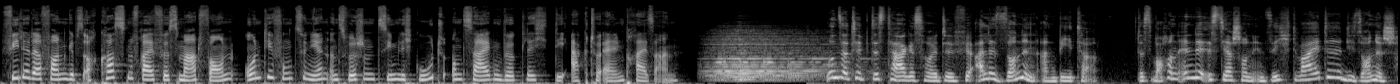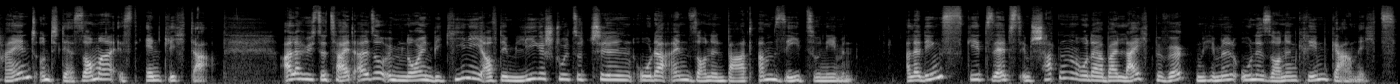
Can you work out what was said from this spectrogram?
Viele davon gibt's auch kostenfrei für Smartphone und die funktionieren inzwischen ziemlich gut und zeigen wirklich die aktuellen Preise an. Unser Tipp des Tages heute für alle Sonnenanbeter. Das Wochenende ist ja schon in Sichtweite, die Sonne scheint und der Sommer ist endlich da. Allerhöchste Zeit also, im neuen Bikini auf dem Liegestuhl zu chillen oder ein Sonnenbad am See zu nehmen. Allerdings geht selbst im Schatten oder bei leicht bewölktem Himmel ohne Sonnencreme gar nichts.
